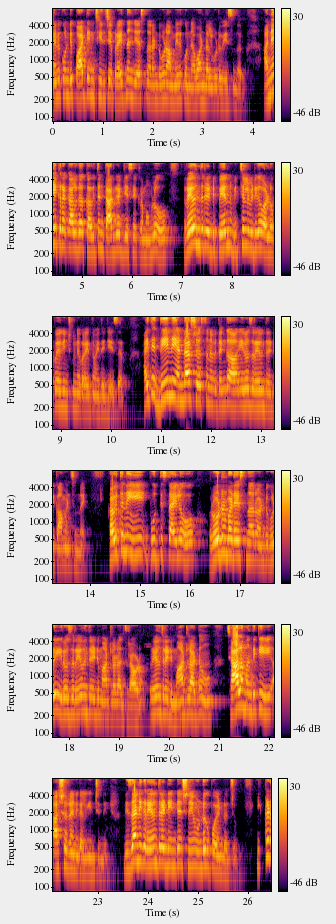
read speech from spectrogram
వెనుకొండి పార్టీని చీల్చే ప్రయత్నం చేస్తున్నారంటూ కూడా ఆమె మీద కొన్ని అవాండాలు కూడా వేస్తున్నారు. అనేక రకాలుగా కవితను టార్గెట్ చేసే క్రమంలో రేవంత్ రెడ్డి పేరును విచ్చలవిడిగా వాళ్ళు ఉపయోగించుకునే ప్రయత్నం అయితే చేశారు. అయితే దీన్ని ఎండార్స్ చేస్తున్న విధంగా ఈరోజు రేవంత్ రెడ్డి కామెంట్స్ ఉన్నాయి. కవితని పూర్తి స్థాయిలో రోడ్డును పడేస్తున్నారు అంటూ కూడా ఈరోజు రేవంత్ రెడ్డి మాట్లాడాల్సి రావడం. రేవంత్ రెడ్డి మాట్లాడడం చాలామందికి ఆశ్చర్యాన్ని కలిగించింది. నిజానికి రేవంత్ రెడ్డి ఇంటెన్షన్ ఏమి ఉండకపోయి ఉండొచ్చు. ఇక్కడ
